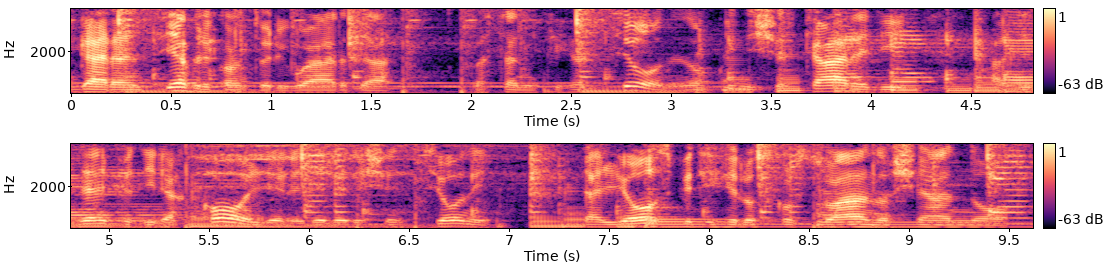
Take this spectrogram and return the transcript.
garanzia per quanto riguarda la sanificazione, no? quindi cercare di, ad esempio di raccogliere delle recensioni dagli ospiti che lo scorso anno ci hanno,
